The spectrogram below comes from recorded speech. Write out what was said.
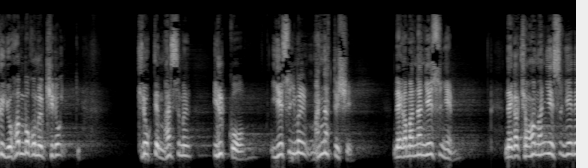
그 요한복음을 기록 기록된 말씀을 읽고 예수님을 만났듯이 내가 만난 예수님, 내가 경험한 예수님,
